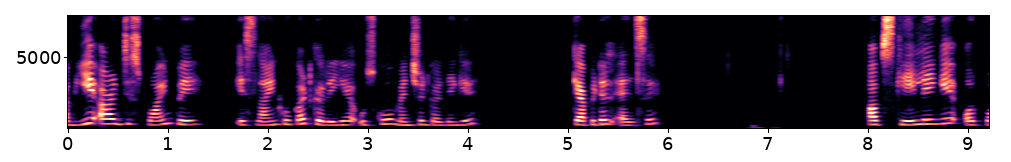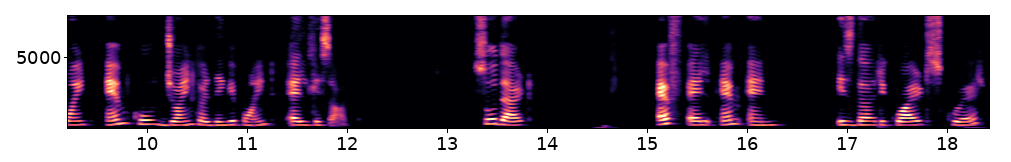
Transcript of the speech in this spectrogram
अब ये आर्क जिस पॉइंट पे इस लाइन को कट कर रही है, उसको मेंशन कर देंगे कैपिटल एल से। अब स्केल लेंगे और पॉइंट एम को ज्वाइन कर देंगे पॉइंट एल के साथ। So that F L M N is the required square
